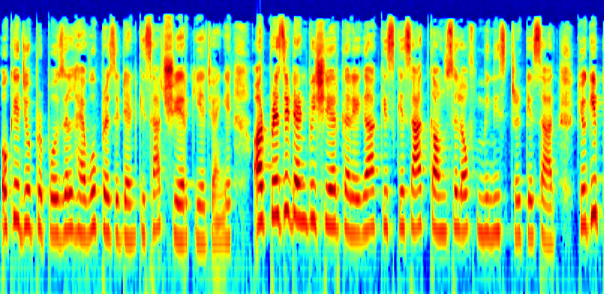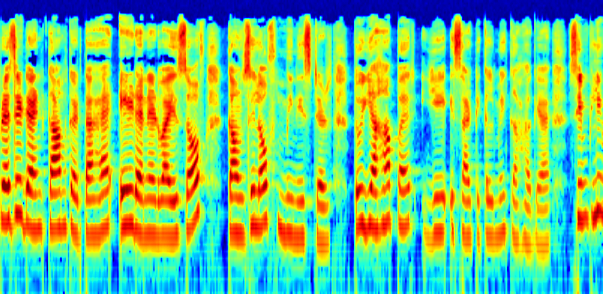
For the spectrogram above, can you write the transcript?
ओके okay, जो प्रपोजल है वो प्रेसिडेंट के साथ शेयर किए जाएँगे। और प्रेसिडेंट भी शेयर करेगा किसके साथ? काउंसिल ऑफ़ मिनिस्टर के साथ। क्योंकि प्रेसिडेंट काम करता है aid and advice of council of ministers तो यहाँ पर ये इस आर्टिकल में कहा गया है। सिंपली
